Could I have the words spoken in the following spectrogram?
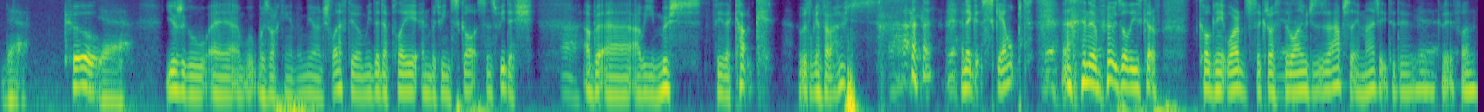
Det, Cool. yeah. Years ago, uh, I was working in Umeå and Skellefteå, and we did a play in between Scots and Swedish about uh, a wee moose for the kirk that was looking for a house, and it got scalped, and it was all these kind of cognate words across the languages. It was absolutely magic to do. Really great fun.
